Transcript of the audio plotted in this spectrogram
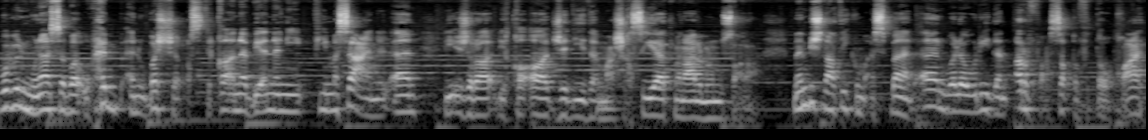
وبالمناسبة أحب أن أبشر أصدقائنا بأنني في مساع الآن لإجراء لقاءات جديدة مع شخصيات من عالم المصارعة. ما بيش نعطيكم أسماء الآن ولا أريد أن أرفع سقف التوقعات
